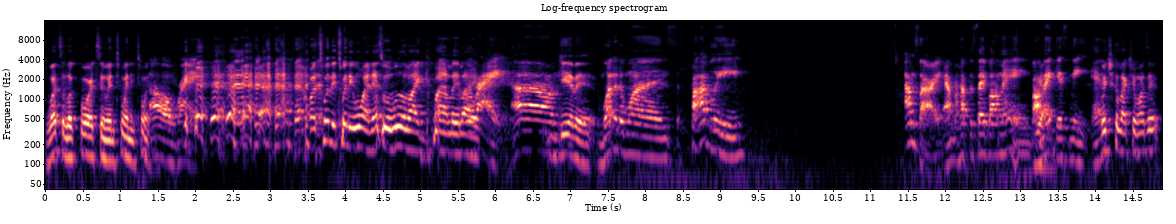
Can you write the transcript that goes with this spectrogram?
what to look forward to in 2020 Oh right, or 2021. That's when we'll like finally like right. Um, get it. One of the ones, probably. I'm sorry, I'm gonna have to say Balmain. Balmain Yeah. gets me. Which collection was it?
